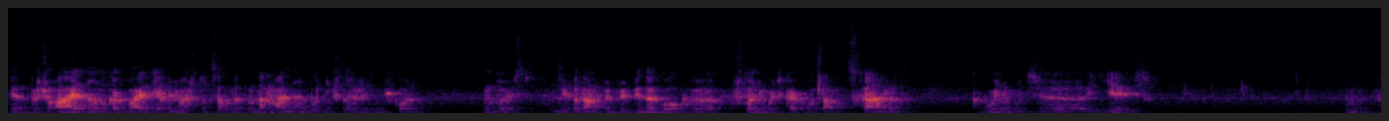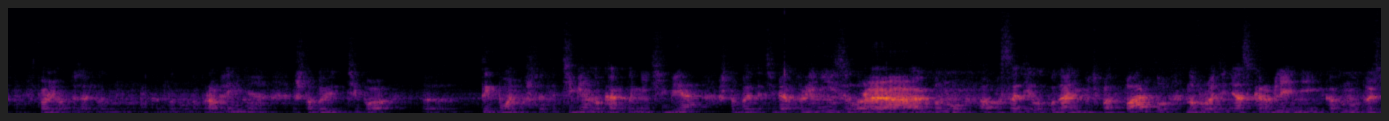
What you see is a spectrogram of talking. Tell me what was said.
Это, причем, а это, ну, как бы, а это я понимаю, что в целом это нормальная будничная жизнь в школе. Ну, то есть, типа, там, пе- пе- педагог э, что-нибудь как вот там вот скажет, какую-нибудь э, ересь, ну, в, твое обязательно как бы, ну, направление, чтобы типа э, ты понял, что это тебе, но как бы не тебе, чтобы это тебя принизило, Бля. как бы, ну, а, посадило куда-нибудь под парту, но вроде не оскорбление, и как- ну, то есть,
